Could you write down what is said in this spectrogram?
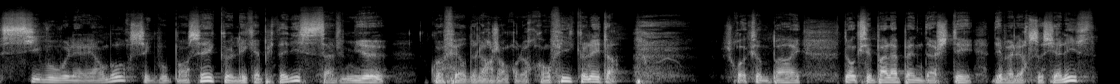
si vous voulez aller en bourse, c'est que vous pensez que les capitalistes savent mieux quoi faire de l'argent qu'on leur confie que l'État. Je crois que ça me paraît. Donc c'est pas la peine d'acheter des valeurs socialistes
